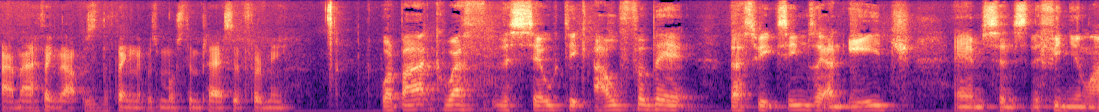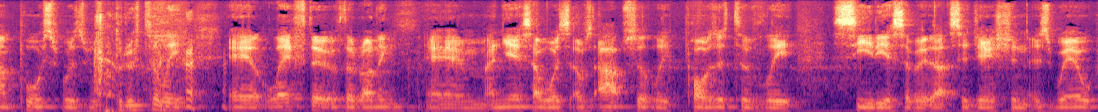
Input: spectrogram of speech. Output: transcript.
Um, I think that was the thing that was most impressive for me. We're back with the Celtic alphabet this week. Seems like an age um, since the Fenian lamppost was, was brutally uh, left out of the running. Um, and yes, I was I was absolutely positively serious about that suggestion as well.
